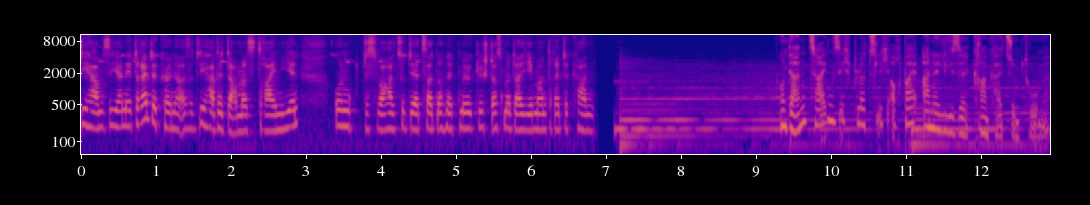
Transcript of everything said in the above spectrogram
die haben sie ja nicht retten können. Also die hatte damals drei Nieren und das war halt zu der Zeit noch nicht möglich, dass man da jemand retten kann. Und dann zeigen sich plötzlich auch bei Anneliese Krankheitssymptome.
